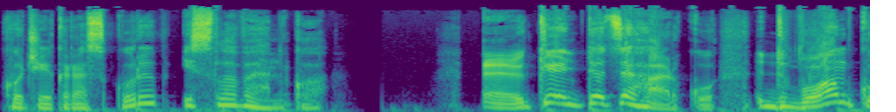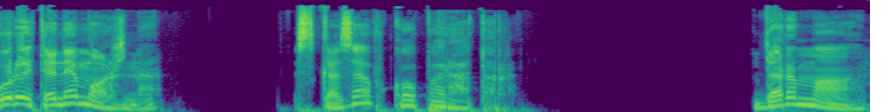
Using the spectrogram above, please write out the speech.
хоч якраз курив і Славенко. Е, киньте цигарку, двом курити не можна. сказав кооператор. Дарма,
